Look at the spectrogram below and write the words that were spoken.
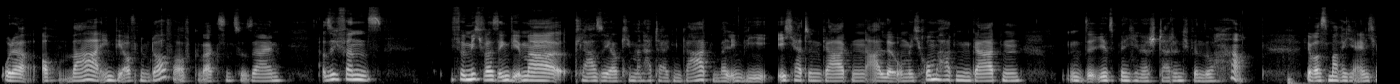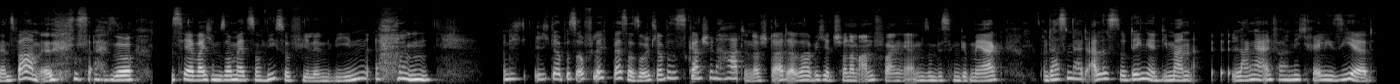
oder auch war, irgendwie auf einem Dorf aufgewachsen zu sein. Also ich fand es, für mich war es irgendwie immer klar, so ja, okay, man hatte halt einen Garten, weil irgendwie ich hatte einen Garten, alle um mich rum hatten einen Garten und jetzt bin ich in der Stadt und ich bin so, ha, ja, was mache ich eigentlich, wenn es warm ist? Also Bisher war ich im Sommer jetzt noch nicht so viel in Wien. Und ich, ich glaube, es ist auch vielleicht besser so. Ich glaube, es ist ganz schön hart in der Stadt. Also habe ich jetzt schon am Anfang ähm, so ein bisschen gemerkt. Und das sind halt alles so Dinge, die man lange einfach nicht realisiert.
